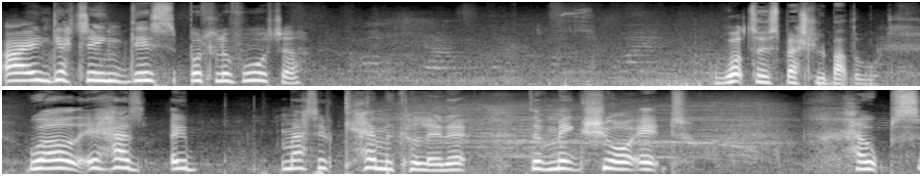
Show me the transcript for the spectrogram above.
I'm getting this bottle of water. What's so special about the water? Well, it has a massive chemical in it that makes sure it helps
